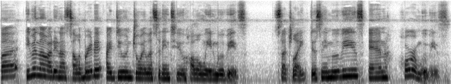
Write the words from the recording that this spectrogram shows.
But even though I do not celebrate it, I do enjoy listening to Halloween movies, such like Disney movies and horror movies.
